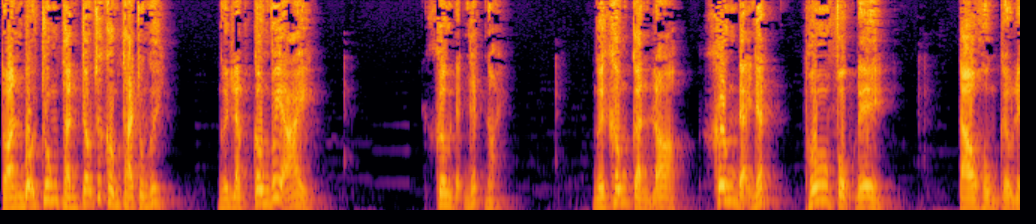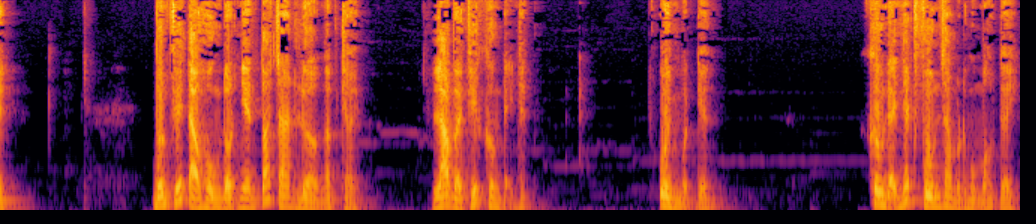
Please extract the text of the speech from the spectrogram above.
Toàn bộ Trung Thần trọng sẽ không tha cho ngươi. Người lập công với ai? Khương Đại Nhất nói. Người không cần lo, Khương Đại Nhất Thu phục đi. Tào Hùng kêu lên. Bốn phía Tào Hùng đột nhiên toát ra lửa ngập trời, Lao về phía Khương Đại Nhất. Uỳnh một tiếng. Khương Đại Nhất phun ra một ngụm máu tươi,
